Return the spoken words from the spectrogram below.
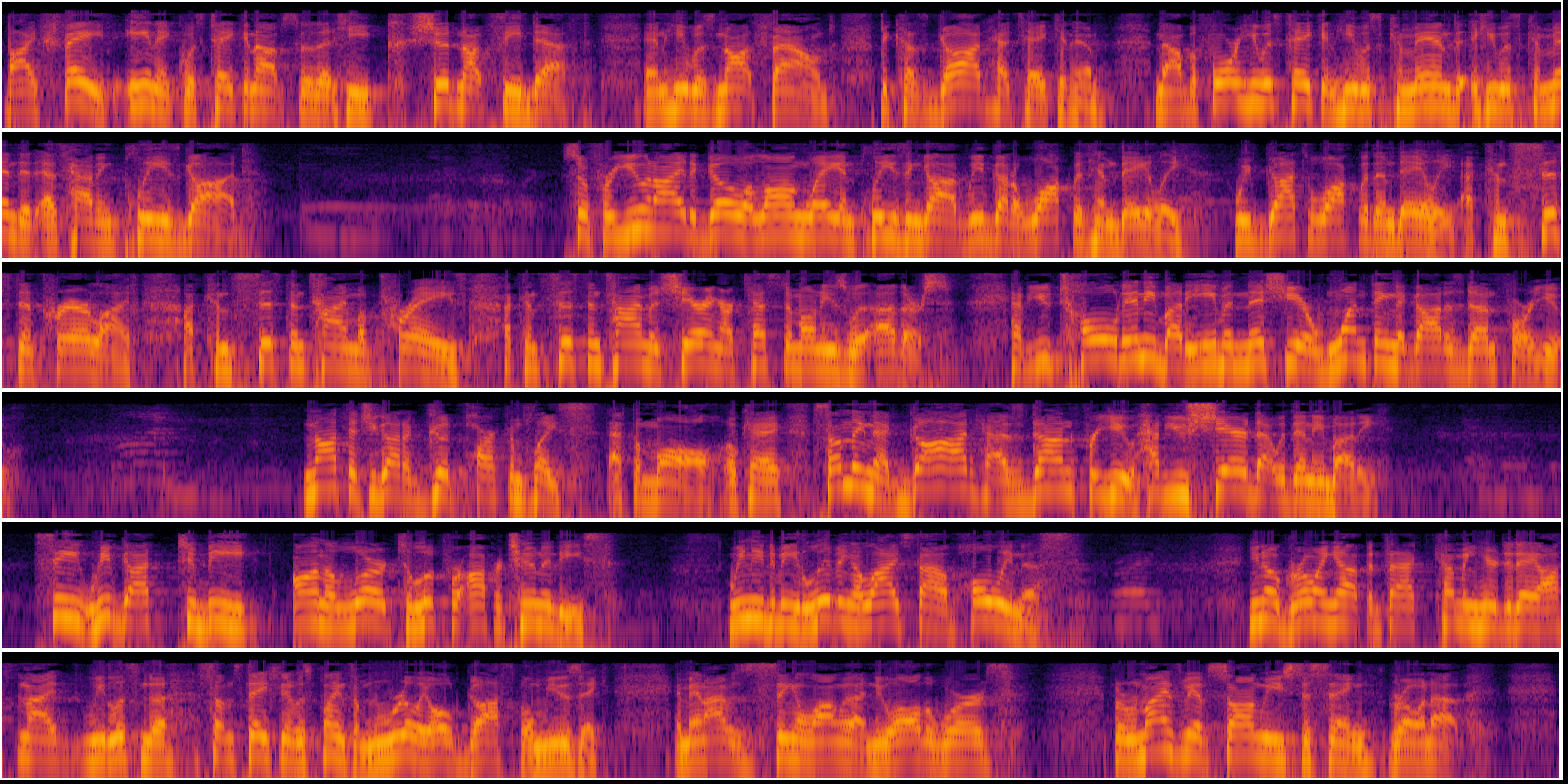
By faith Enoch was taken up so that he should not see death, and he was not found, because God had taken him. Now before he was taken, he was commended, he was commended as having pleased God. So for you and I to go a long way in pleasing God, we've got to walk with Him daily. We've got to walk with Him daily. A consistent prayer life, a consistent time of praise, a consistent time of sharing our testimonies with others. Have you told anybody, even this year, one thing that God has done for you? Not that you got a good parking place at the mall, okay? Something that God has done for you. Have you shared that with anybody? See, we've got to be on alert to look for opportunities. We need to be living a lifestyle of holiness. Right. You know, growing up, in fact, coming here today, Austin and I, we listened to some station that was playing some really old gospel music. And man, I was singing along with it. I knew all the words. But it reminds me of a song we used to sing growing up.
